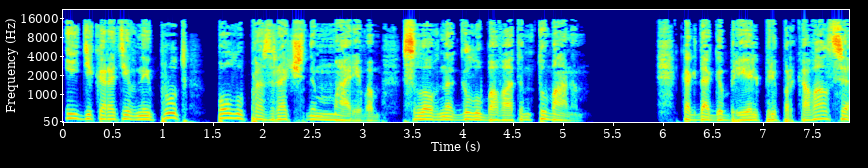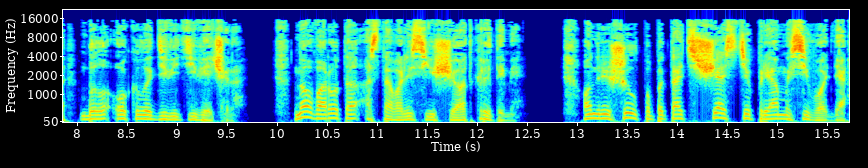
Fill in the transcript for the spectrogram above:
и декоративный пруд полупрозрачным маревом, словно голубоватым туманом. Когда Габриэль припарковался, было около девяти вечера. Но ворота оставались еще открытыми. Он решил попытать счастье прямо сегодня,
